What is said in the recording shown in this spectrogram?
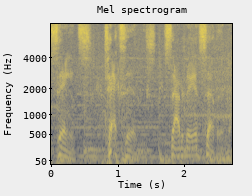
Saints, Texans, Saturday at 7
